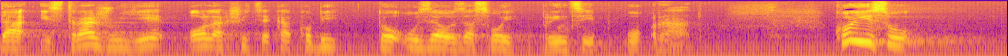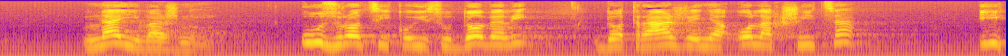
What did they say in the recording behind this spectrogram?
da istražuje olakšice kako bi to uzeo za svoj princip u radu. Koji su najvažniji uzroci koji su doveli do traženja olakšica i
